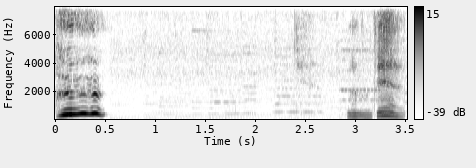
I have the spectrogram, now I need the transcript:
なので、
